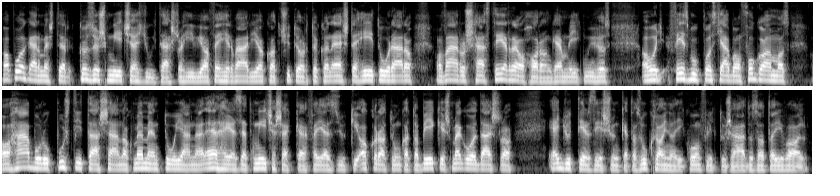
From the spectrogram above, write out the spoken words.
A polgármester közös mécses gyújtásra hívja a fehérváriakat csütörtökön este 7 órára a Városház térre a harang emlékműhöz. Ahogy Facebook posztjában fogalmaz, a háborúk pusztításának mementójánál elhelyezett mécsesekkel fejezzük ki akaratunkat a békés megoldásra, együttérzésünket az ukrajnai konfliktus áldozataival.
